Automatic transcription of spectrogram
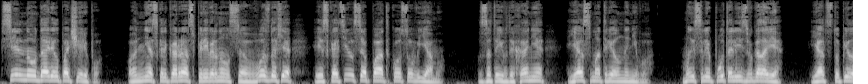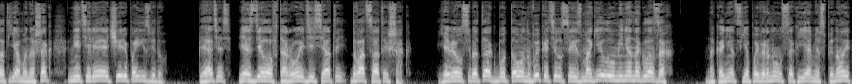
сильно ударил по черепу. Он несколько раз перевернулся в воздухе и скатился по откосу в яму. Затаив дыхание, я смотрел на него. Мысли путались в голове. Я отступил от ямы на шаг, не теряя черепа из виду. Пятясь, я сделал второй, десятый, двадцатый шаг. Я вел себя так, будто он выкатился из могилы у меня на глазах. Наконец я повернулся к яме спиной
